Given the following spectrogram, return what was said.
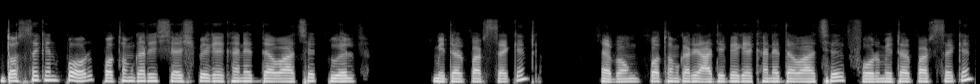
দশ সেকেন্ড পর প্রথম গাড়ির শেষ বেগ এখানে দেওয়া আছে টুয়েলভ মিটার পার সেকেন্ড এবং প্রথম গাড়ির আদি বেগ এখানে দেওয়া আছে ফোর মিটার পার সেকেন্ড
